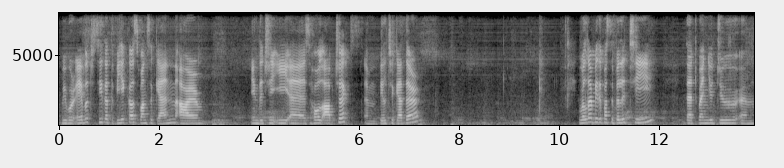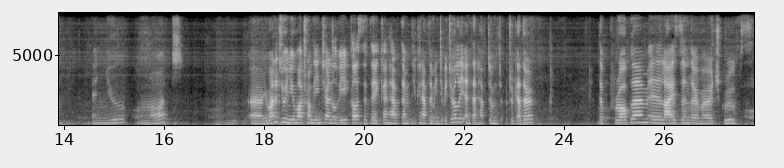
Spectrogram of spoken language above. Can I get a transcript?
We were able to see that the vehicles once again are in the GE as whole objects and built together. Will there be the possibility that when you do um, a new mod, uh, you want to do a new mod from the internal vehicles that they can have them, you can have them individually and then have them together? The problem uh, lies in their merge groups.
